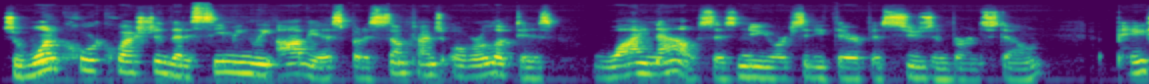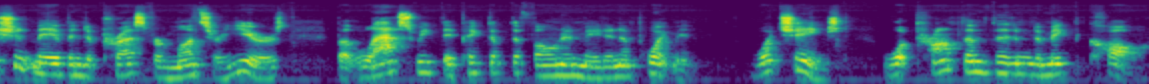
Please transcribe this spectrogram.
So, one core question that is seemingly obvious but is sometimes overlooked is why now, says New York City therapist Susan Bernstone. A patient may have been depressed for months or years, but last week they picked up the phone and made an appointment. What changed? What prompted them to make the call?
